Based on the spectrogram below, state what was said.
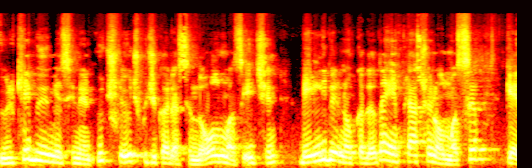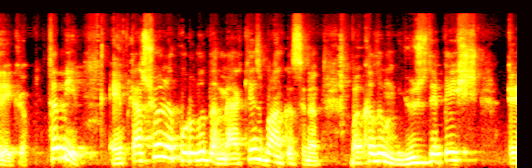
ülke büyümesinin 3 ile 3,5 arasında olması için belli bir noktada da enflasyon olması gerekiyor. Tabii enflasyon raporunu da Merkez Bankası'nın bakalım %5 e,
